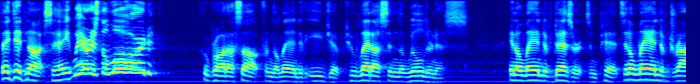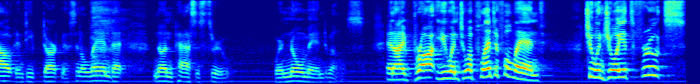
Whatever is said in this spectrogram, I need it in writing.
They did not say, Where is the Lord who brought us up from the land of Egypt, who led us in the wilderness, in a land of deserts and pits, in a land of drought and deep darkness, in a land that none passes through, where no man dwells. And I brought you into a plentiful land to enjoy its fruits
